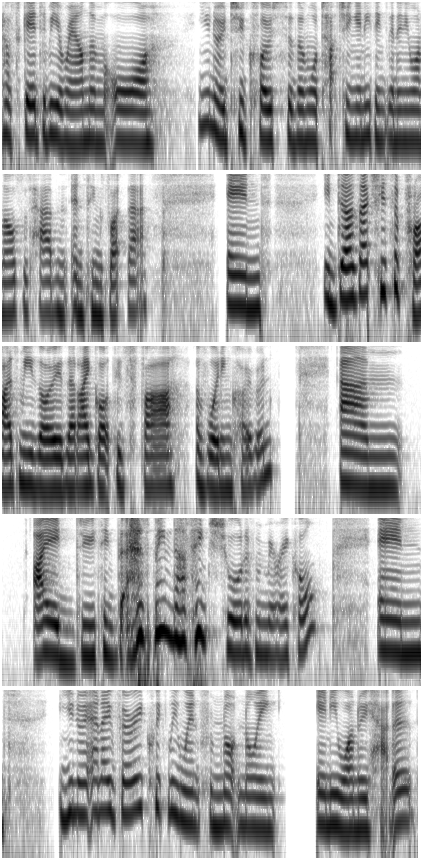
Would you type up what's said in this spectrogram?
I was scared to be around them or you know, too close to them or touching anything that anyone else has had and, and things like that. And it does actually surprise me though that I got this far avoiding COVID. Um, I do think that has been nothing short of a miracle. And, you know, and I very quickly went from not knowing anyone who had it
